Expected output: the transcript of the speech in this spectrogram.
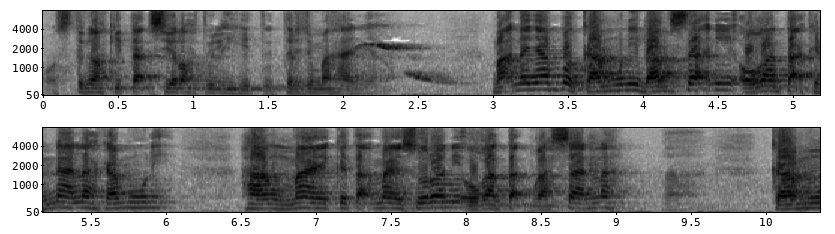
oh, setengah kitab sirah tulis gitu terjemahannya Maknanya apa? Kamu ni bangsa ni orang tak kenal lah kamu ni. Hang mai ke tak mai surah ni orang tak perasan lah. Ha. Kamu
